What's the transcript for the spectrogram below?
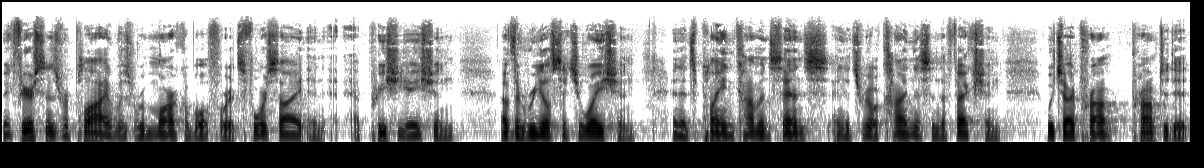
McPherson's reply was remarkable for its foresight and appreciation of the real situation, and its plain common sense and its real kindness and affection, which I prompt, prompted it,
